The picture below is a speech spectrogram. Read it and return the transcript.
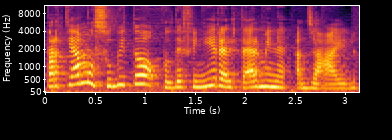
Partiamo subito col definire il termine agile.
